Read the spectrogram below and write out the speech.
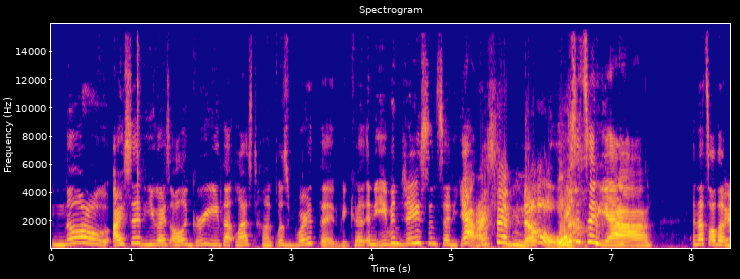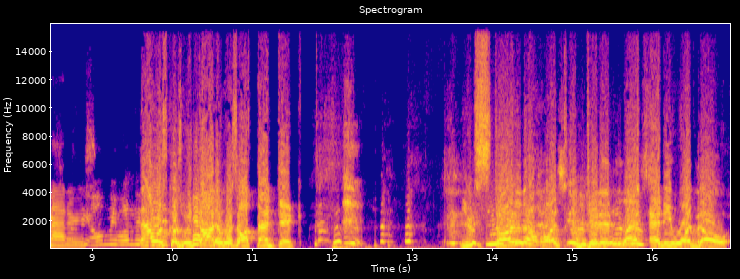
no. I said you guys all agree that last hunt was worth it because, and even Jason said yeah. I said no. Jason said yeah, and that's all that Jason was matters. the only one that. That was because we thought it was authentic. You started a hunt and didn't let anyone know.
